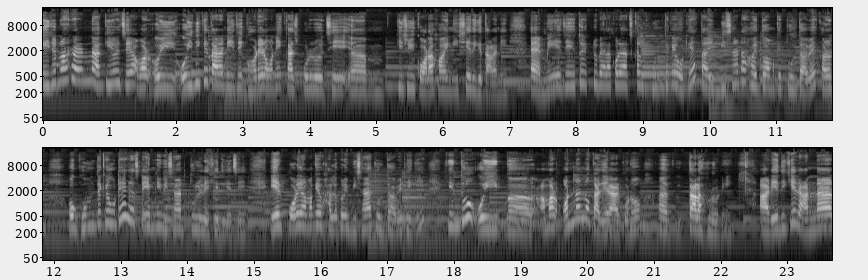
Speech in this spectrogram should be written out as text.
এই জন্য রান্না কী হয়েছে? আমার ওই ওই দিকে তারা নেই যে ঘরের অনেক কাজ পড়ে রয়েছে কিছুই করা হয়নি, সেদিকে তারা নেই হ্যাঁ মেয়ে যেহেতু একটু বেলা করে আজকাল ঘুম থেকে ওঠে, তাই বিছানাটা হয়তো আমাকে তুলতে হবে, কারণ ও ঘুম থেকে উঠে জাস্ট এমনি বিছানা তুলে রেখে দিয়েছে। এরপরে আমাকে ভালো করে বিছানা তুলতে হবে ঠিকই, কিন্তু ওই আমার অন্যান্য কাজের আর কোনো তাড়াহুড়ো নেই। আর এদিকে রান্নার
